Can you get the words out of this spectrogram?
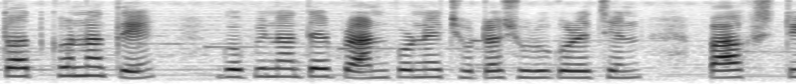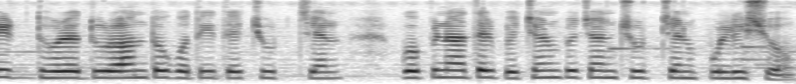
তৎক্ষণাতে গোপীনাথের প্রাণপণে ছোটা শুরু করেছেন। পার্ক স্ট্রিট ধরে দুরন্ত গতিতে ছুটছেন। গোপীনাথের পেছন পেছন ছুটছেন পুলিশও।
